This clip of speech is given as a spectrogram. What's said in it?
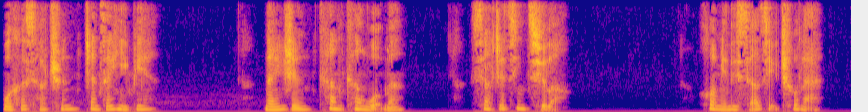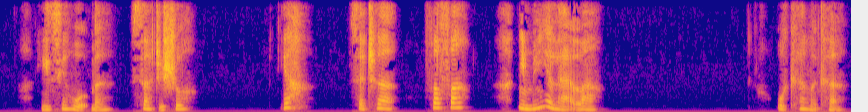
我和小春站在一边，男人看了看我们，笑着进去了。后面的小姐出来，一见我们，笑着说：“呀，小春，芳芳。”你们也来了。我看了看，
